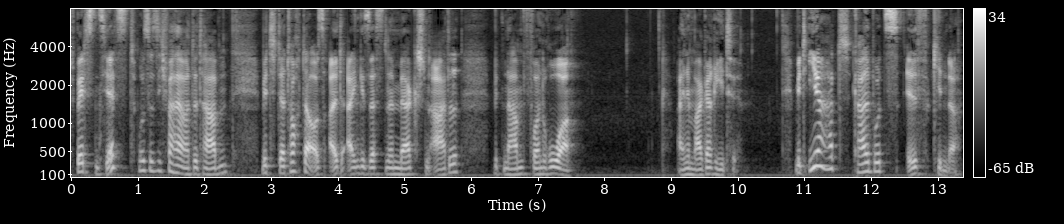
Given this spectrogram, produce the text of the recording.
Spätestens jetzt muss er sich verheiratet haben mit der Tochter aus alteingesessenem märkischen Adel mit Namen von Rohr, eine Margarete. Mit ihr hat Karl Butz elf Kinder.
